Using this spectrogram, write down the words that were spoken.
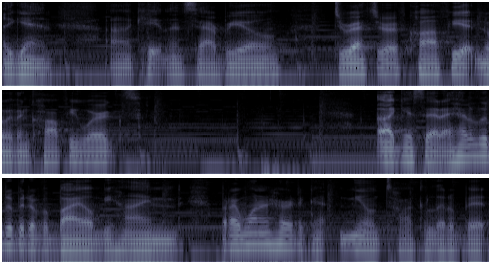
Again, uh, Kaitlyn Sabrio, director of coffee at Northern Coffee Works. like I said, I had a little bit of a bio behind, but I wanted her to, you know, talk a little bit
